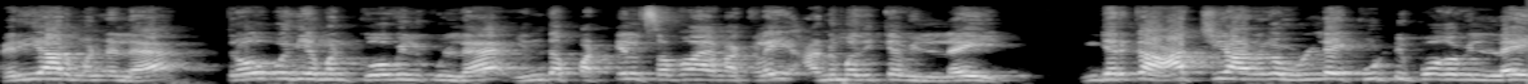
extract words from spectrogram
பெரியார் மண்ணுல திரௌபதி அம்மன் கோவிலுக்குள்ள இந்த பட்டியல் சமுதாய மக்களை அனுமதிக்கவில்லை. இங்க இருக்க ஆட்சியாளர்கள் உள்ளே கூட்டி போகவில்லை.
